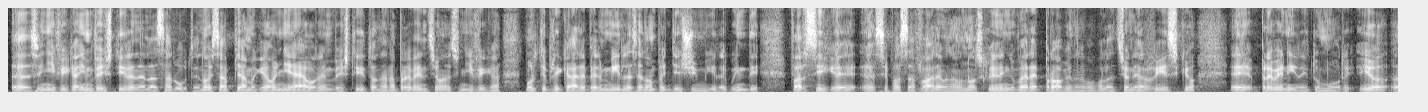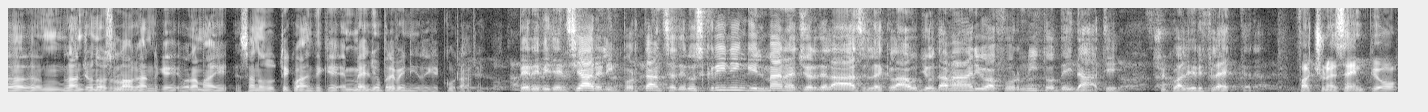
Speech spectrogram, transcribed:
eh, significa investire nella salute. Noi sappiamo che ogni euro investito nella prevenzione significa moltiplicare per mille se non per diecimila, quindi far sì che eh, si possa fare una, uno screening vero e proprio della popolazione a rischio e prevenire i tumori. Io eh, lancio uno slogan che oramai sanno tutti quanti che è meglio prevenire che curare. Per evidenziare l'importanza dello screening, il manager della ASL, Claudio Damario, ha fornito dei dati sui quali riflettere. Faccio un esempio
